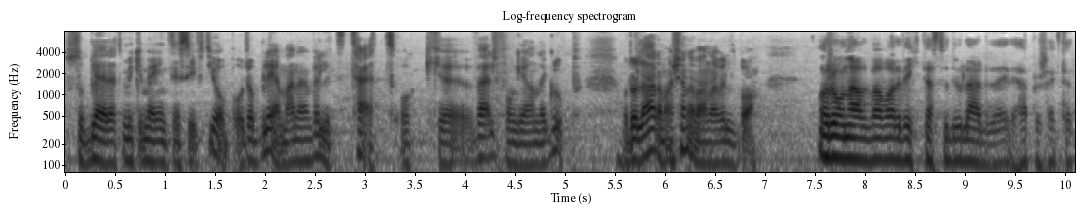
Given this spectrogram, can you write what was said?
så blev det ett mycket mer intensivt jobb och då blev man en väldigt tät och eh, välfungerande grupp. Och då lärde man känna varandra väldigt bra. Och Ronald, vad var det viktigaste du lärde dig i det här projektet?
